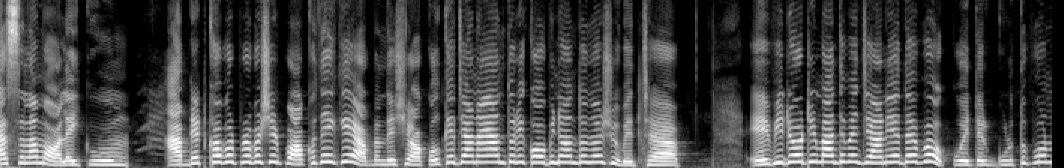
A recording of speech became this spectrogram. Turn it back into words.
আসসালামু আলাইকুম। আপডেট খবর প্রবাসের পক্ষ থেকে আপনাদের সকলকে জানাই আন্তরিক অভিনন্দন ও শুভেচ্ছা। এই ভিডিওটির মাধ্যমে জানিয়ে দেব কুয়েতের গুরুত্বপূর্ণ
